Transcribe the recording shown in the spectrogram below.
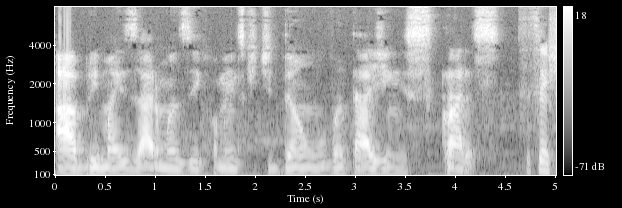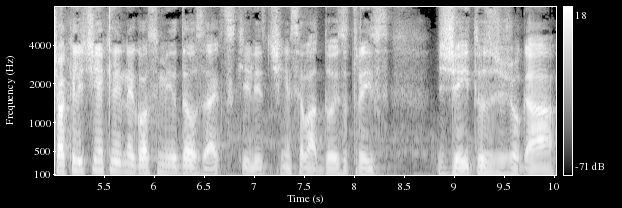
abre mais armas e equipamentos que te dão vantagens claras. Sem choque ele tinha aquele negócio meio Deus Ex, que ele tinha, sei lá, dois ou três jeitos de jogar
